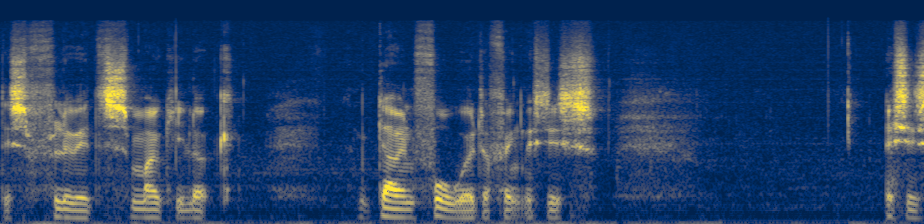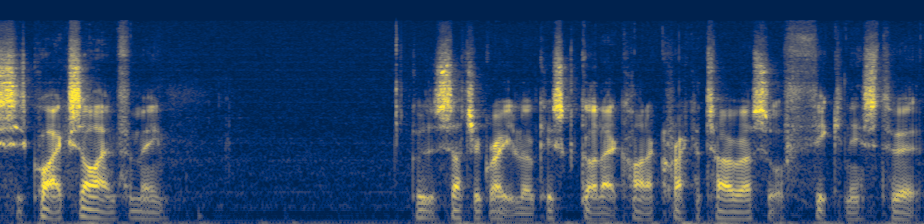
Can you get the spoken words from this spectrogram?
this fluid smoky look and going forward I think this is this is quite exciting for me. Because it's such a great look. It's got that kind of Krakatoa sort of thickness to it.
